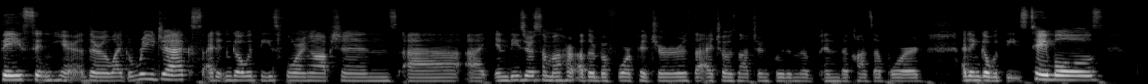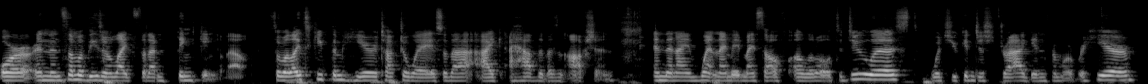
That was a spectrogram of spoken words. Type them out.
they sit in here. They're like rejects. I didn't go with these flooring options. Uh, I, and these are some of her other before pictures that I chose not to include in the in the concept board. I didn't go with these tables, or and then some of these are lights that I'm thinking about. So I like to keep them here tucked away so that I, I have them as an option. And then I went and I made myself a little to do list, which you can just drag in from over here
